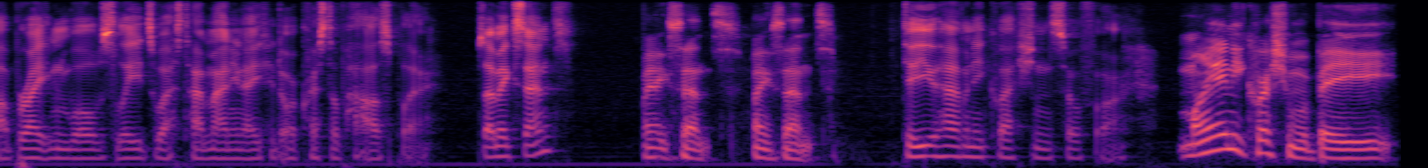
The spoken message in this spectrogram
a Brighton, Wolves, Leeds, West Ham, Man United, or Crystal Palace player. Does that make sense? makes sense. Makes sense. Do you have any questions so far? My only question would be,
